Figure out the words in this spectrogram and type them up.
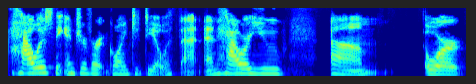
how is the introvert going to deal with that? And how are you um or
